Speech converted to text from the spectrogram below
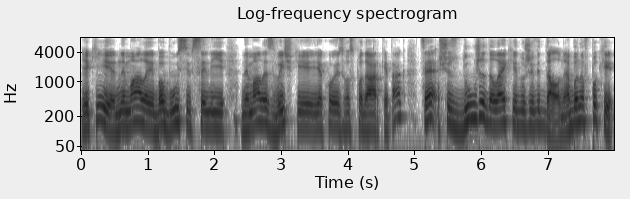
які не мали бабусі в селі, не мали звички якоїсь господарки. Так, це щось дуже далеке і дуже віддалене. Або навпаки,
